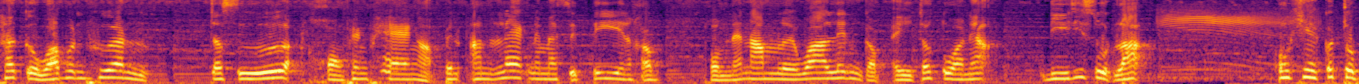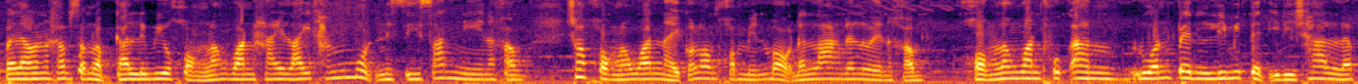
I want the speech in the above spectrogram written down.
ถ้าเกิดว่าเพื่อนๆจะซื้อ ของแพงๆอะเป็นอันแรกใน Mass City นะครับ ผมแนะนำเลยว่าเล่นกับไอ้เจ้าตัวเนี้ยดีที่สุดละโอเคก็จบไปแล้วนะครับสำหรับการรีวิวของรางวัลไฮไลท์ทั้งหมดในซีซั่นนี้นะครับชอบของรางวัลไหนก็ลองคอมเมนต์บอกด้านล่างได้เลยนะครับของรางวัลทุกอันล้วนเป็น Limited Edition และเ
